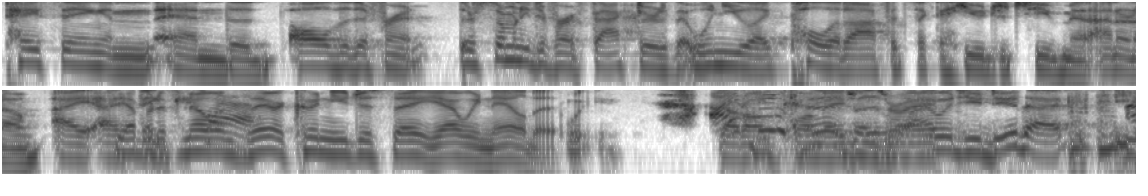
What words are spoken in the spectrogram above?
pacing and and the all the different there's so many different factors that when you like pull it off, it's like a huge achievement. I don't know. I, I yeah, think, but if no one's there, couldn't you just say, "Yeah, we nailed it. We got all the formations but right"? Why would you do that? You,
